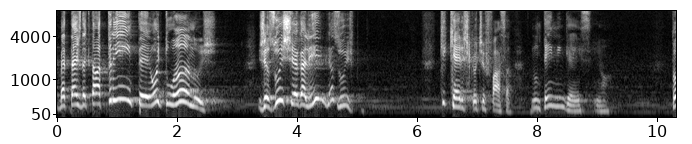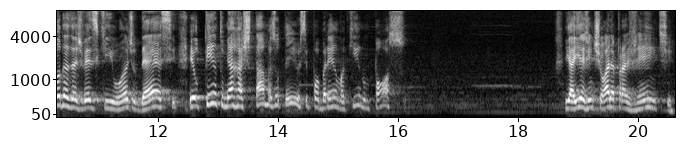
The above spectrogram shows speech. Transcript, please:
Betesda que estava 38 anos. Jesus chega ali, Jesus. Que queres que eu te faça? Não tem ninguém, Senhor. Todas as vezes que o anjo desce, eu tento me arrastar, mas eu tenho esse problema aqui, não posso. E aí a gente olha para a gente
